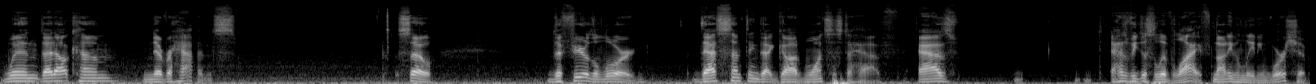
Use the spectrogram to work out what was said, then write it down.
when that outcome never happens. So, the fear of the Lord, that's something that God wants us to have as as we just live life, not even leading worship.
